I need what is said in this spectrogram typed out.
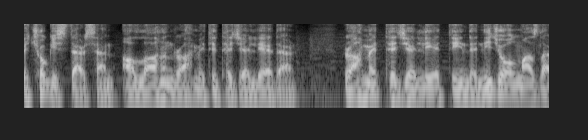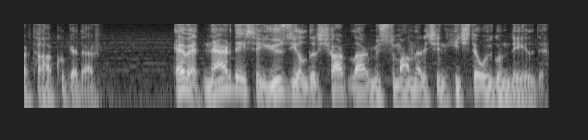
ve çok istersen Allah'ın rahmeti tecelli eder. Rahmet tecelli ettiğinde nice olmazlar tahakkuk eder. Evet, neredeyse 100 yıldır şartlar Müslümanlar için hiç de uygun değildi.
